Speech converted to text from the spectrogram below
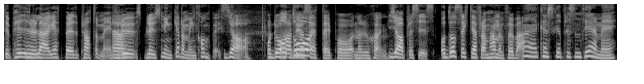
typ hej hur är läget? Började prata med mig. För Ja. du blev sminkad av min kompis. Ja, och då Och hade då- jag sett dig på när du sjöng. Ja, precis. Och då sträckte jag fram handen för att bara, ah, jag kanske ska presentera mig.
